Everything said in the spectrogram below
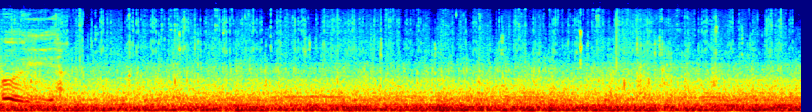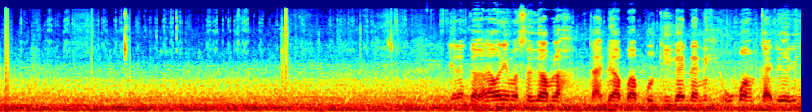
Oi. Kat lawan ni memang seram lah. Tak ada apa-apa kiri kanan ni. Rumah pun tak ada ni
